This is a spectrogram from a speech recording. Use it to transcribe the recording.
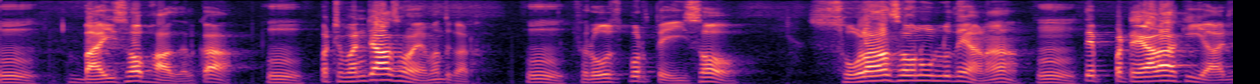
ਹੂੰ। 2200 ਫਾਜ਼ਿਲਕਾ ਹੂੰ। 5500 ਅਹਿਮਦਗੜ੍ਹ ਹੂੰ। ਫਿਰੋਜ਼ਪੁਰ 2300 1600 ਨੂੰ ਲੁਧਿਆਣਾ। ਤੇ ਪਟਿਆਲਾ ਕੀ ਅੱਜ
